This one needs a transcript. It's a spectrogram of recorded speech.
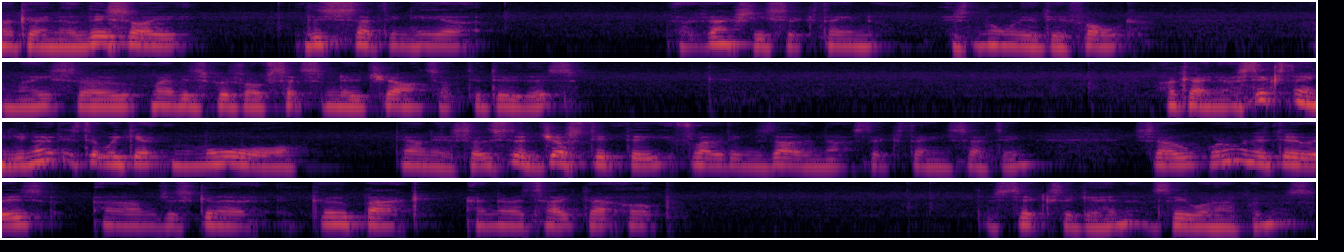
Okay, now this I this setting here, it's actually 16 is normally a default for me, so maybe this because I've set some new charts up to do this. Okay, now 16, you notice that we get more down here. So this has adjusted the floating zone, that 16 setting. So what I'm going to do is I'm just going to go back. And I'm going to take that up to 6 again and see what happens.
